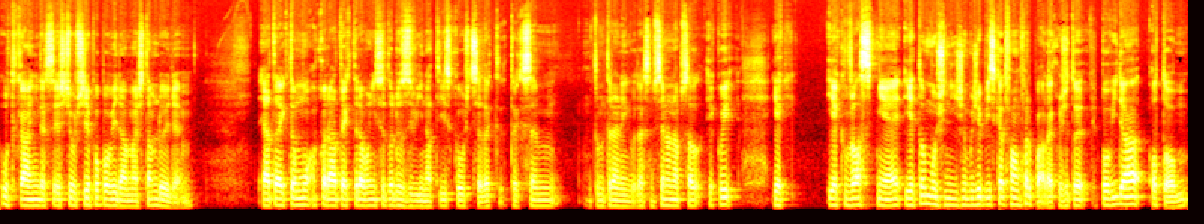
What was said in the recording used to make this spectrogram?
utkání, tak si ještě určitě popovídáme, až tam dojdem. Já tady k tomu akorát, jak teda oni se to dozví na té zkoušce, tak, tak jsem na tom tréninku, tak jsem si jenom napsal, jako, jak, jak vlastně je to možný, že může pískat fanfarpál, jakože to vypovídá o tom,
